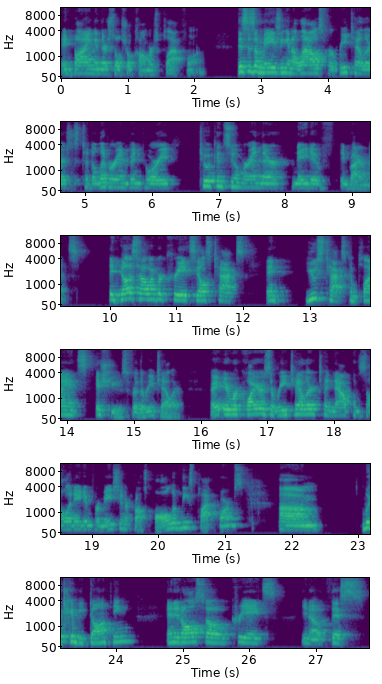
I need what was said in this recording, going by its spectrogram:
in buying in their social commerce platform. This is amazing and allows for retailers to deliver inventory to a consumer in their native environments. It does, however, create sales tax and use tax compliance issues for the retailer. Right? It requires the retailer to now consolidate information across all of these platforms, um, which can be daunting and it also creates you know this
